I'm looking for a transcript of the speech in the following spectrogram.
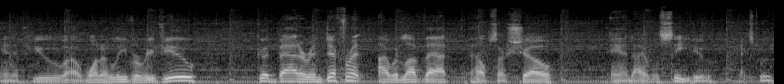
And if you uh, want to leave a review, good, bad, or indifferent. I would love that. It helps our show. And I will see you next week.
